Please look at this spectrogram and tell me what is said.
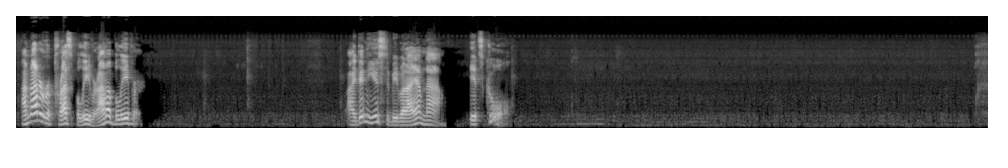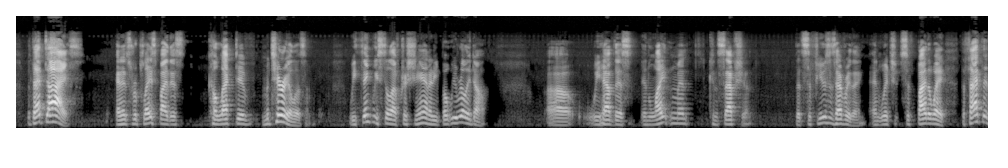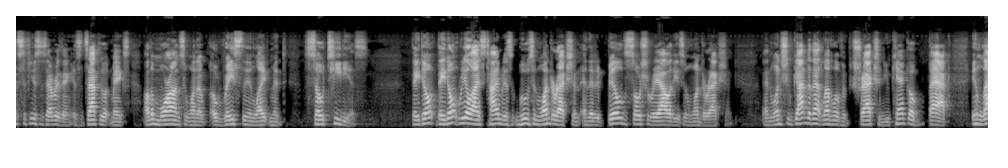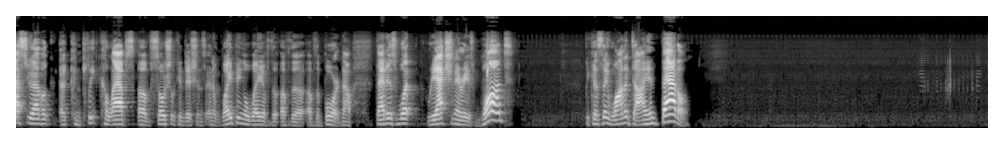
I'm not a repressed believer. I'm a believer. I didn't used to be, but I am now. It's cool. But that dies, and it's replaced by this collective materialism. We think we still have Christianity, but we really don't. Uh, we have this Enlightenment conception that suffuses everything, and which, by the way, the fact that it suffuses everything is exactly what makes all the morons who want to erase the Enlightenment so tedious. They don't they don't realize time is moves in one direction and that it builds social realities in one direction. And once you've gotten to that level of abstraction, you can't go back unless you have a, a, complete collapse of social conditions and a wiping away of the of the of the board. Now, that is what reactionaries want because they want to die in battle.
